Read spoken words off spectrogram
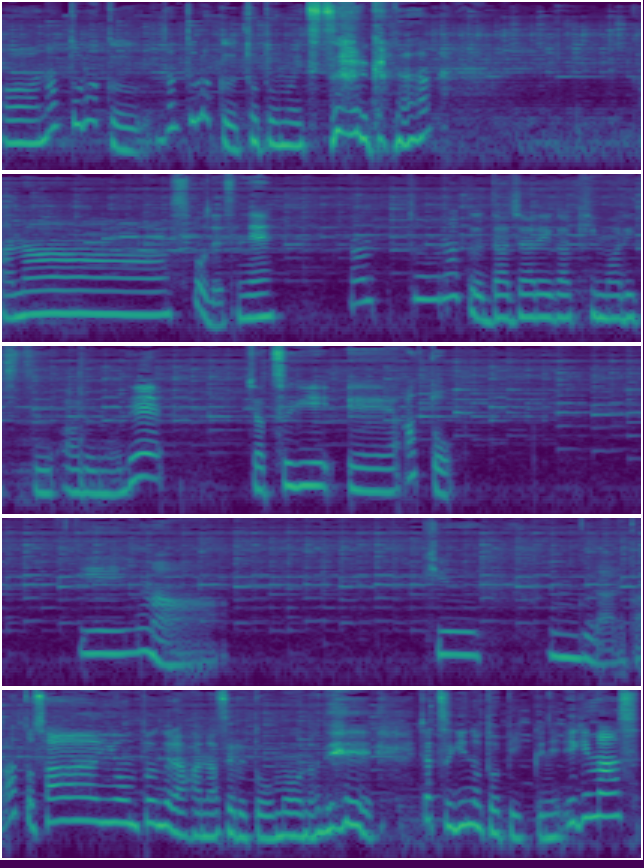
あなんとなくなんとなく整いつつあるかな。かなそうですねなんとなくダジャレが決まりつつあるのでじゃあ次、えー、あと、えー、今9分ぐらいあるからあと34分ぐらい話せると思うので じゃあ次のトピックに行きます。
